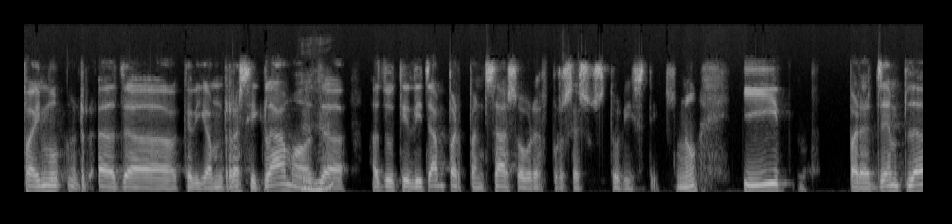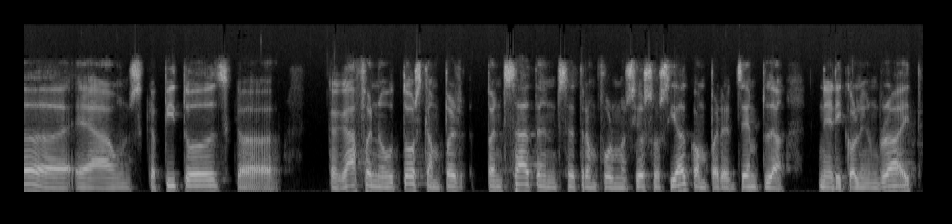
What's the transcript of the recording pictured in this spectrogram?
feim eh, de, que diguem reciclam o uh -huh. de, els utilitzam per pensar sobre els processos turístics, no? I, per exemple, eh, hi ha uns capítols que, que agafen autors que han pensat en la transformació social, com per exemple Nery Colin Wright,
